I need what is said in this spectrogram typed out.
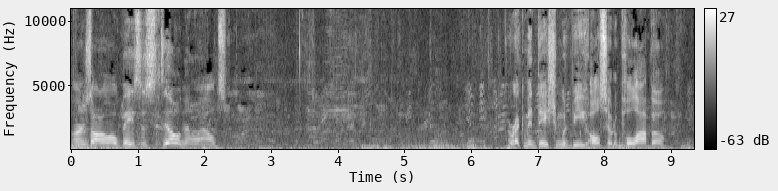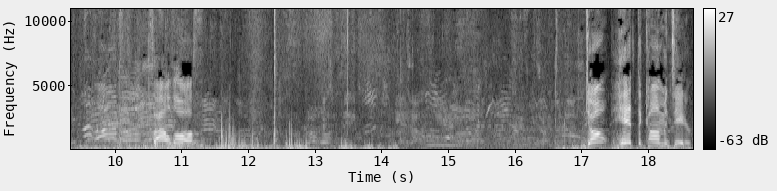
Runners on all bases, still no outs. A recommendation would be also to pull Oppo fouled off. Don't hit the commentator.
